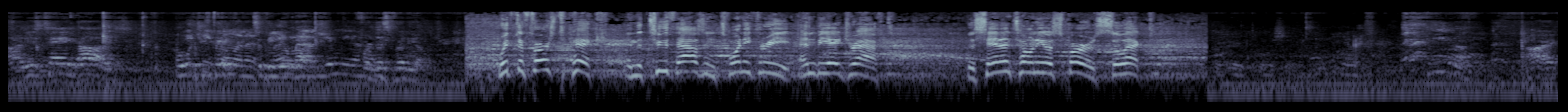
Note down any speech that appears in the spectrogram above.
uh, these 10 guys, who would you pick to be your match for this video? With the first pick in the 2023 NBA Draft, the San Antonio Spurs select Alright.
